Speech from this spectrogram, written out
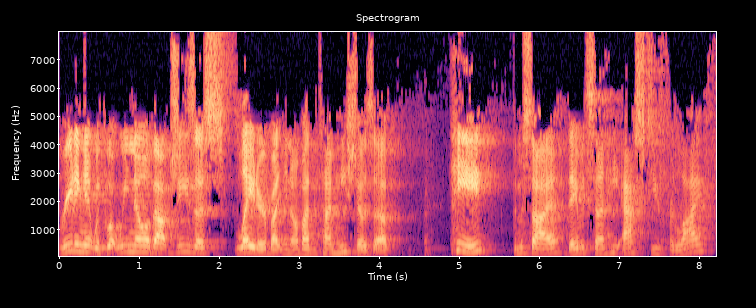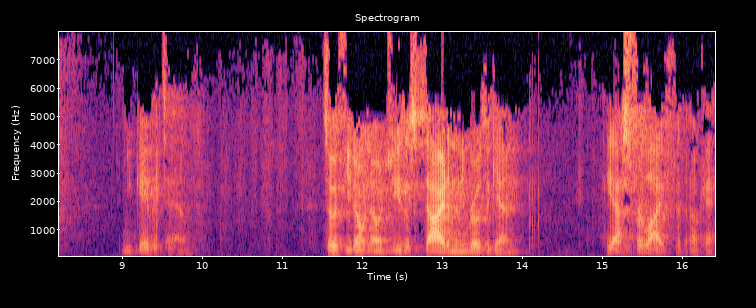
reading it with what we know about Jesus later, but you know, by the time he shows up, he, the Messiah, David's son, he asked you for life and you gave it to him. So if you don't know, Jesus died and then he rose again. He asked for life and okay.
